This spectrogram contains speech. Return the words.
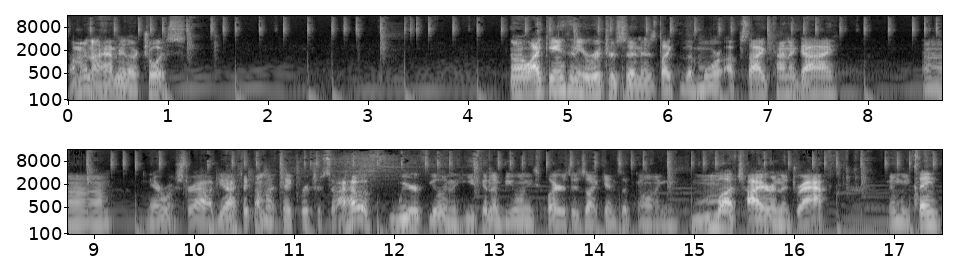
I might not have any other choice. Now, I like Anthony Richardson is like the more upside kind of guy. Um, yeah, went Stroud. Yeah, I think I'm gonna take Richardson. I have a weird feeling that he's gonna be one of these players that like ends up going much higher in the draft than we think.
